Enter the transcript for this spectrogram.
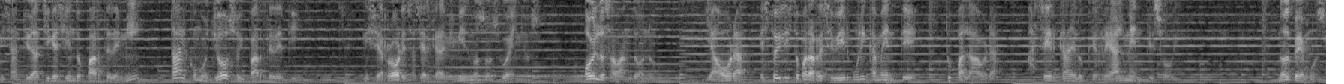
Mi santidad sigue siendo parte de mí, tal como yo soy parte de ti. Mis errores acerca de mí mismo son sueños. Hoy los abandono y ahora estoy listo para recibir únicamente tu palabra acerca de lo que realmente soy. Nos vemos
